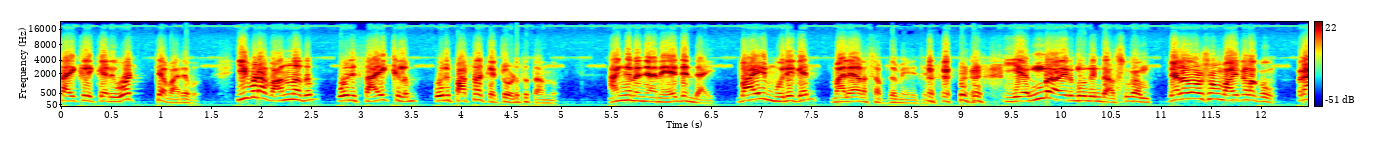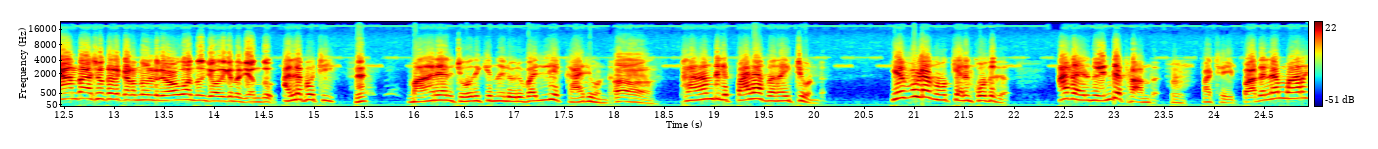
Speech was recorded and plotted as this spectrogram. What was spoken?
സൈക്കിളിൽ കയറി ഒറ്റ വരവ്. ഇവിടെ വന്നതും ഒരു സൈക്കിളും ഒരു പത്രക്കെട്ടും എടുത്ത് തന്നു. അങ്ങനെ ഞാൻ ഏജന്റായി. വൈ മുരുകൻ മലയാള ശബ്ദം ഏജന്റ്. എന്തായിരുന്നു നിന്റെ അസുഖം? ജലദോഷവും വയറ്റിളക്കവും. പ്രാന്താശുപത്രിയിൽ കിടന്നുകൊണ്ട് രോഗം എന്തും ചോദിക്കുന്ന ജന്തു. അല്ല പോറ്റി മാരാർ ചോദിക്കുന്നതിൽ ഒരു വലിയ കാര്യമുണ്ട്. ഭ്രാന്തിൽ പല വെറൈറ്റി ഉണ്ട്. എവിടെ നോക്കിയാലും കൊതുക്. അതായിരുന്നു എന്റെ ഭ്രാന്ത്. പക്ഷെ ഇപ്പൊ അതെല്ലാം മാറി.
